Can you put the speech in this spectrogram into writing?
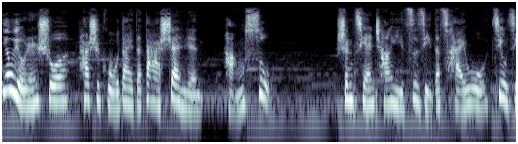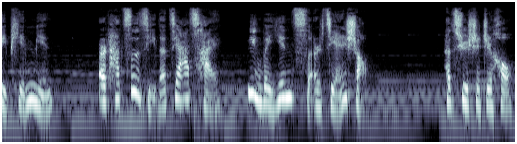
又有人说他是古代的大善人唐肃，生前常以自己的财物救济贫民，而他自己的家财并未因此而减少。他去世之后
